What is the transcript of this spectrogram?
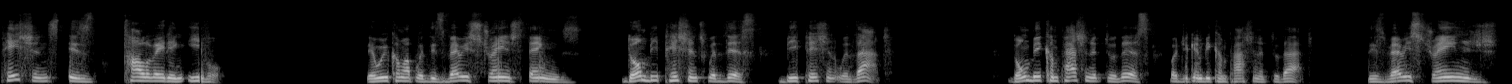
Patience is tolerating evil. Then we come up with these very strange things. Don't be patient with this, be patient with that. Don't be compassionate to this, but you can be compassionate to that. These very strange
